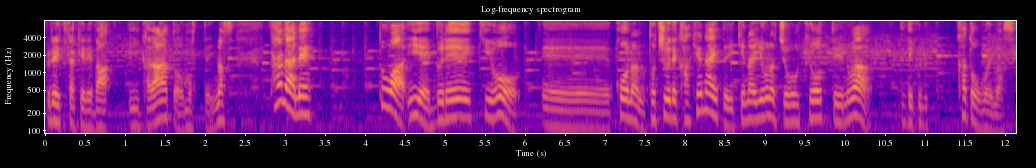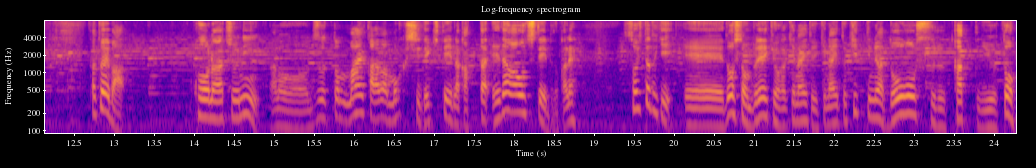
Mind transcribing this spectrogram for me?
ブレーキかければいいかなと思っています。ただね、とはいえ、ブレーキを、えー、コーナーの途中でかけないといけないような状況っていうのは出てくるかと思います。例えば、コーナー中に、あのー、ずっと前からは目視できていなかった枝が落ちているとかね、そういった時、えー、どうしてもブレーキをかけないといけない時っていうのはどうするかっていうと、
